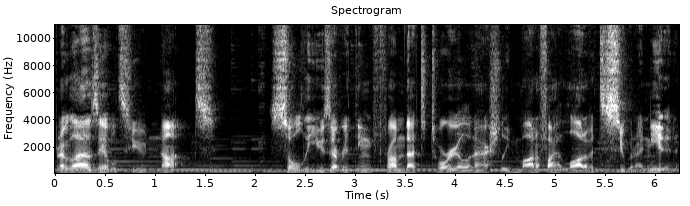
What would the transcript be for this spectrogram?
But I'm glad I was able to not solely use everything from that tutorial and actually modify a lot of it to suit what I needed,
